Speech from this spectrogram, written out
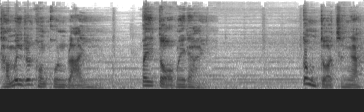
ทำให้รถของคนร้ายไปต่อไม่ได้ ต้องจอดชะงัก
